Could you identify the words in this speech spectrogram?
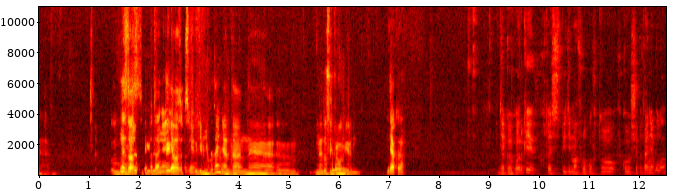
е, не вважати такі питання? ти- Я вас зрозумів. подібні питання, да, не, не досить правомірні. Дякую. Дякую, Георгій. Хтось підіймав руку, хто в кого ще питання було?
